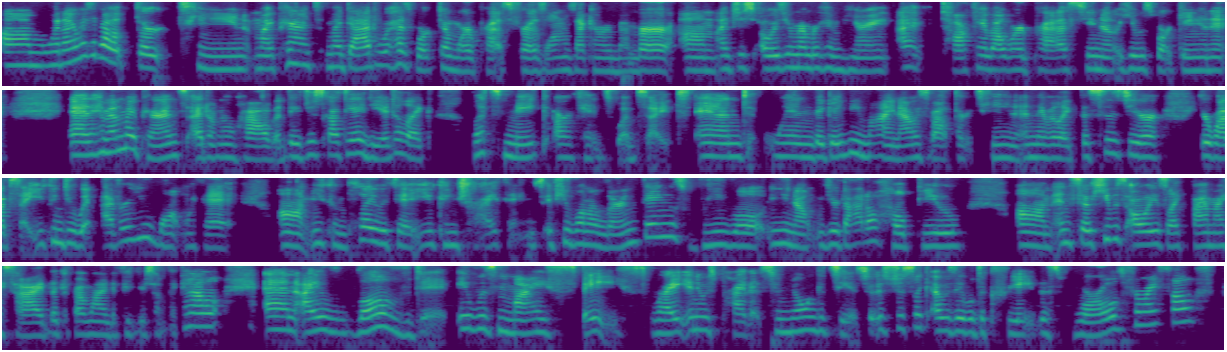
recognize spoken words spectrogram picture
Um, when I was about 13, my parents, my dad has worked on WordPress for as long as I can remember. Um, I just always remember him hearing I talking about WordPress, you know, he was working in it. And him and my parents, I don't know how, but they just got the idea to like, let's make our kids websites. And when they gave me mine, I was about 13 and they were like, this is your, your website. You can do whatever you want with it. Um, you can play with it. You can try things. If you want to learn things, we will, you know, your dad will help you. Um, and so he was always like by my side, like if I wanted to figure something out and I loved it. It was my space, right? And it was private, so no one could see it. So it was just like I was able to create this world for myself,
